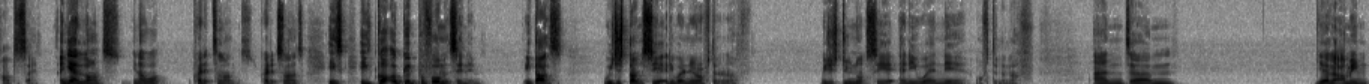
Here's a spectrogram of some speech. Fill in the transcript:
Hard to say. And yeah, Lance, you know what? Credit to Lance. Credit to Lance. He's he's got a good performance in him. He does. We just don't see it anywhere near often enough. We just do not see it anywhere near often enough. And um, yeah, look, I mean,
